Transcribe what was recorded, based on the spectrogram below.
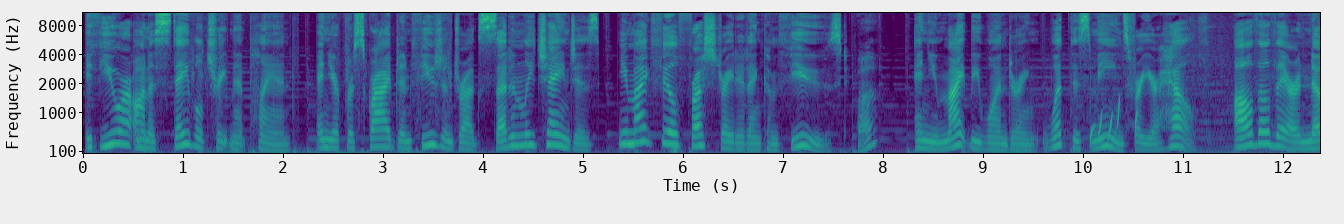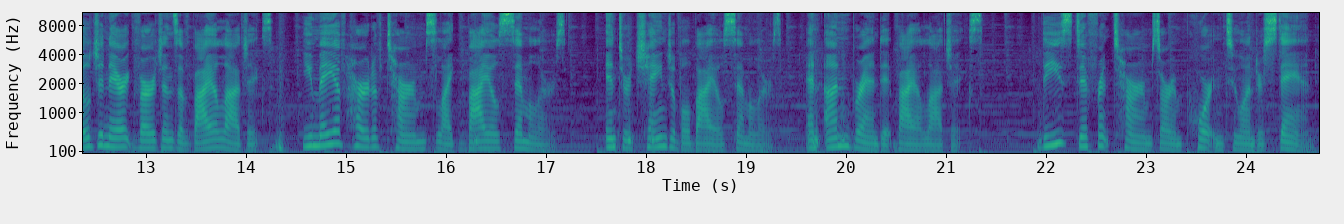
If you are on a stable treatment plan and your prescribed infusion drug suddenly changes, you might feel frustrated and confused. Huh? And you might be wondering what this means for your health. Although there are no generic versions of biologics, you may have heard of terms like biosimilars, interchangeable biosimilars, and unbranded biologics. These different terms are important to understand,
